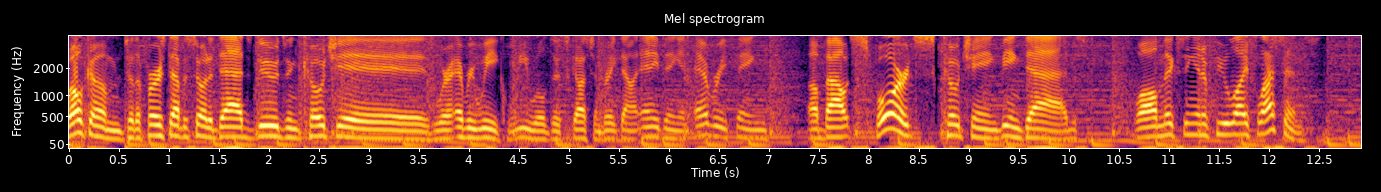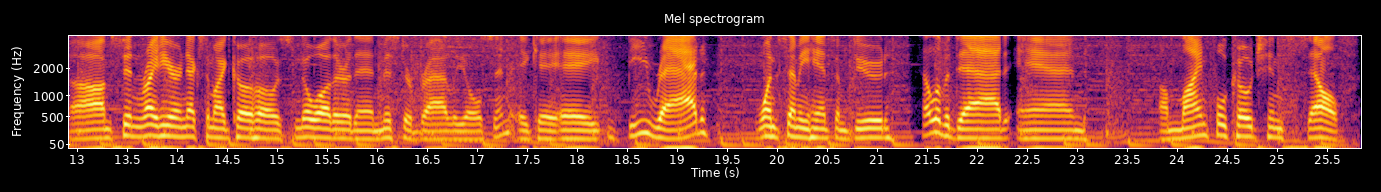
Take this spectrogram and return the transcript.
Welcome to the first episode of Dads, Dudes, and Coaches, where every week we will discuss and break down anything and everything about sports, coaching, being dads, while mixing in a few life lessons. Uh, I'm sitting right here next to my co host, no other than Mr. Bradley Olson, aka B Rad, one semi handsome dude, hell of a dad, and a mindful coach himself.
